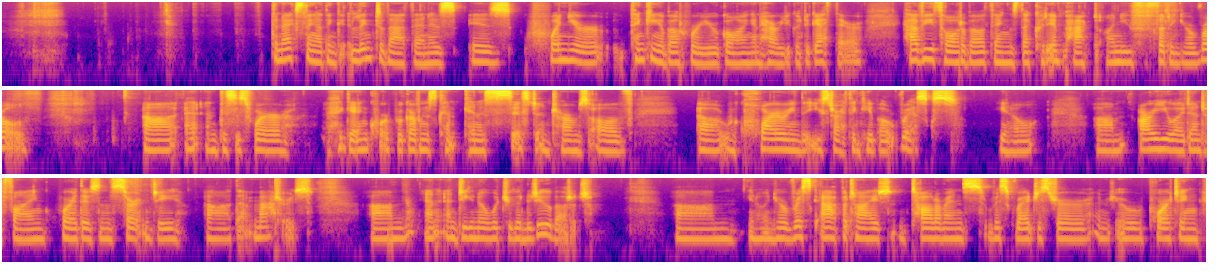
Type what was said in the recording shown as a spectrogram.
The next thing I think linked to that then is is when you're thinking about where you're going and how are you going to get there, have you thought about things that could impact on you fulfilling your role? Uh, and, and, this is where again corporate governance can can assist in terms of uh, requiring that you start thinking about risks. You know, um, are you identifying where there's uncertainty uh, that matters? Um, and, and do you know what you're going to do about it? Um, you know, in your risk appetite tolerance, risk register, and your reporting,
